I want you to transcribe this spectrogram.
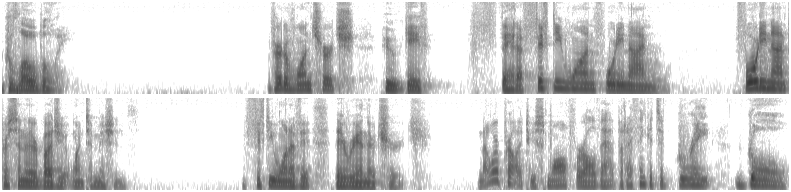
globally? I've heard of one church who gave, they had a 51 49 rule. 49% of their budget went to missions. 51 of it, they ran their church. Now, we're probably too small for all that, but I think it's a great goal.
